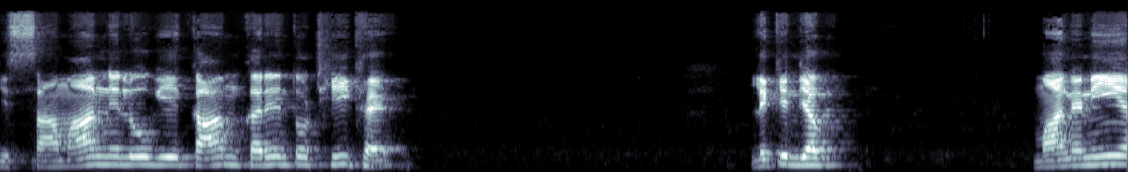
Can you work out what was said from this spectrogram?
कि सामान्य लोग ये काम करें तो ठीक है, लेकिन जब माननीय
